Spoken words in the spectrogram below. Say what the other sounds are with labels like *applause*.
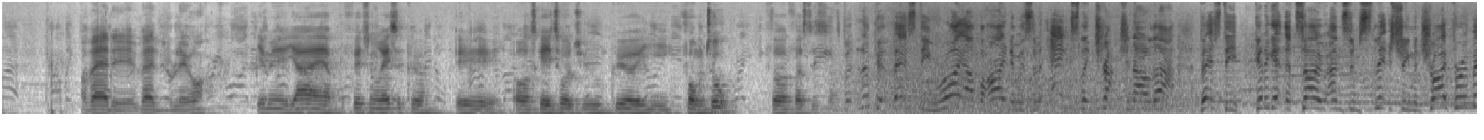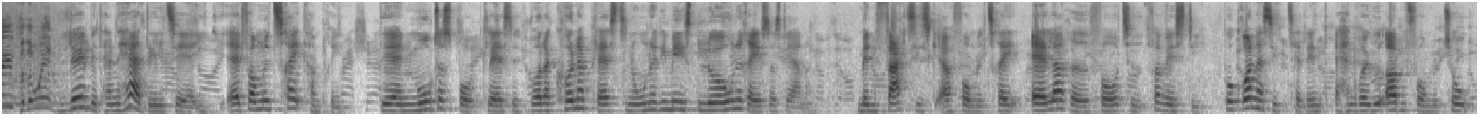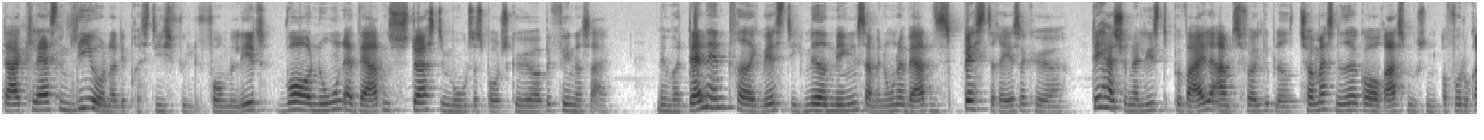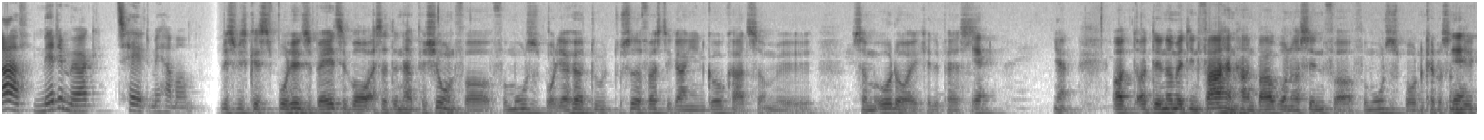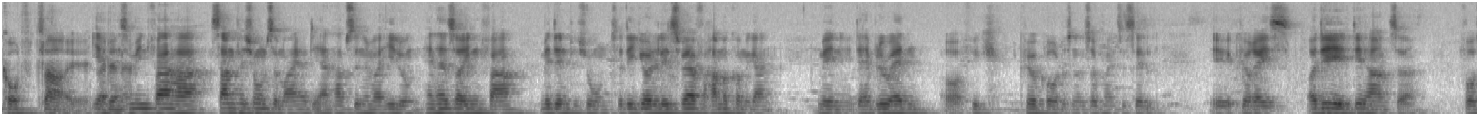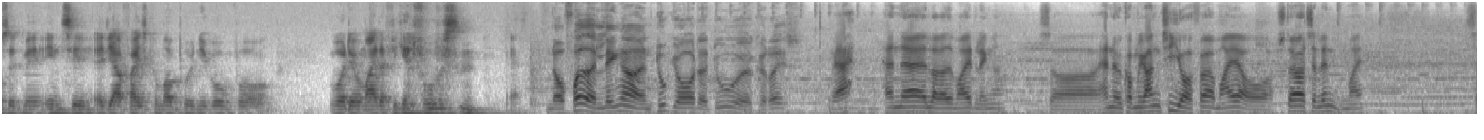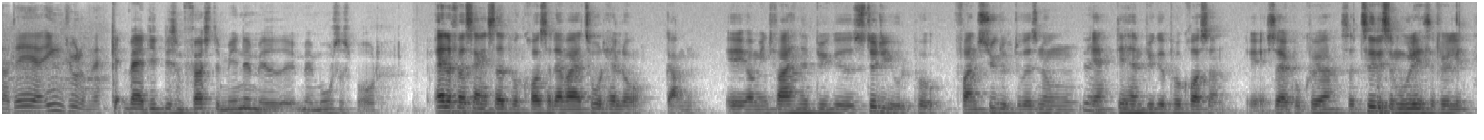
Og hvad er det, hvad er det du laver? Jamen, jeg er professionel racerkører øh, og skal i 22 køre i Formel 2 for første sæson. But look at Vesti right up behind him with some excellent traction out of that. Vesti gonna get the toe and some slipstream and try for a move for the win. Løbet han her deltager i er et Formel 3 Grand Prix. Det er en motorsportklasse, hvor der kun er plads til nogle af de mest lovende racerstjerner. Men faktisk er Formel 3 allerede fortid for Vesti. På grund af sit talent er han rykket op i Formel 2, der er klassen lige under det prestigefyldte Formel 1, hvor nogle af verdens største motorsportskørere befinder sig. Men hvordan endte Frederik Vesti med at mænge sig med nogle af verdens bedste racerkørere? Det har journalist på Vejle Amts Folkeblad Thomas Nedergaard Rasmussen og fotograf Mette Mørk talt med ham om. Hvis vi skal spole helt tilbage til, hvor altså, den her passion for, for motorsport, jeg har hørt, du, du sidder første gang i en go-kart som, øh, som 8-årig, kan det passe? Ja. Ja, og, og det er noget med, at din far han har en baggrund også inden for, for motorsporten. Kan du sådan ja. lige kort forklare, øh, ja, hvad den altså er? min far har samme passion som mig, og det har han haft siden han var helt ung. Han havde så ikke en far med den passion, så det gjorde det lidt svært for ham at komme i gang. Men øh, da han blev 18 og fik kørekort og sådan noget, så kunne han til selv øh, køre race. Og det, det har han så fortsat med, indtil at jeg faktisk kom op på et niveau, hvor, hvor det var mig, der fik alt fokus. Mm. Ja. Når Frederik længere end du gjorde, da du øh, kørte race? Ja, han er allerede meget længere. Så han er jo kommet i gang 10 år før mig og større talent end mig. Så det er ingen tvivl om det. Hvad er dit ligesom, første minde med, med motorsport? Allerførste gang jeg sad på en crosser, der var jeg to og et halvt år gammel. Og min far han havde bygget støttehjul på fra en cykel, du ved sådan nogle, ja, ja det havde han bygget på crosseren, så jeg kunne køre så tidligt som muligt selvfølgelig.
